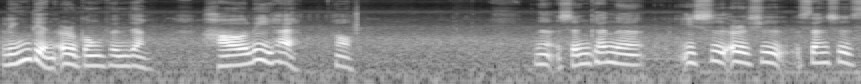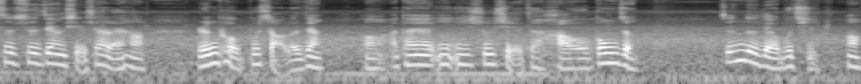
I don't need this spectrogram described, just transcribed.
零点二公分这样，好厉害哈。那神龛呢，一四、二四、三四、四四这样写下来哈，人口不少了这样。啊，他要一一书写的好工整，真的了不起哦！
